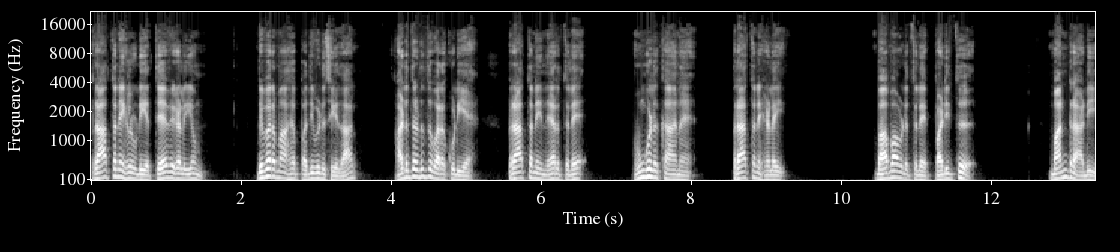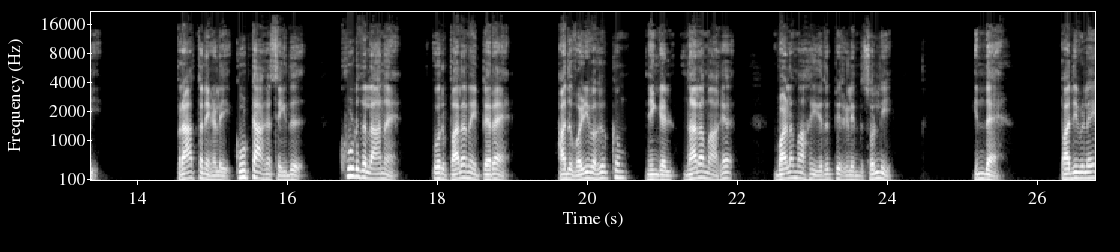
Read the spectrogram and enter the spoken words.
பிரார்த்தனைகளுடைய தேவைகளையும் விவரமாக பதிவீடு செய்தால் அடுத்தடுத்து வரக்கூடிய பிரார்த்தனை நேரத்திலே உங்களுக்கான பிரார்த்தனைகளை பாபாவிடத்திலே படித்து மன்றாடி பிரார்த்தனைகளை கூட்டாக செய்து கூடுதலான ஒரு பலனை பெற அது வழிவகுக்கும். நீங்கள் நலமாக வளமாக இருப்பீர்கள் என்று சொல்லி இந்த பதிவிலே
